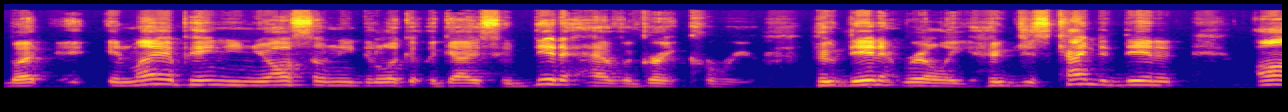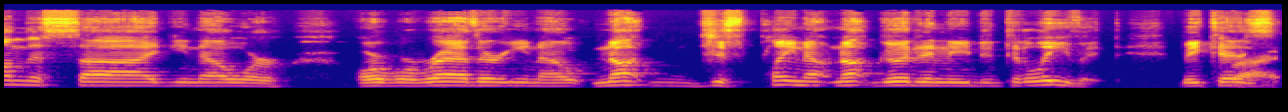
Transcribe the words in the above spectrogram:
But in my opinion, you also need to look at the guys who didn't have a great career, who didn't really, who just kind of did it on the side, you know, or or were rather, you know, not just plain out not good and needed to leave it because right.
